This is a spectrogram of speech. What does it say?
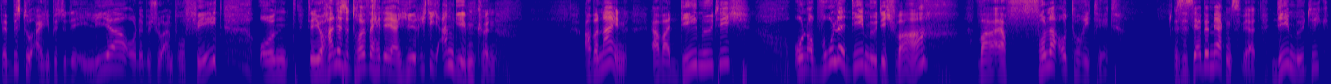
wer bist du eigentlich? Bist du der Elia oder bist du ein Prophet? Und der Johannes der Täufer hätte ja hier richtig angeben können. Aber nein, er war demütig und obwohl er demütig war, war er voller Autorität. Es ist sehr bemerkenswert. Demütig,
